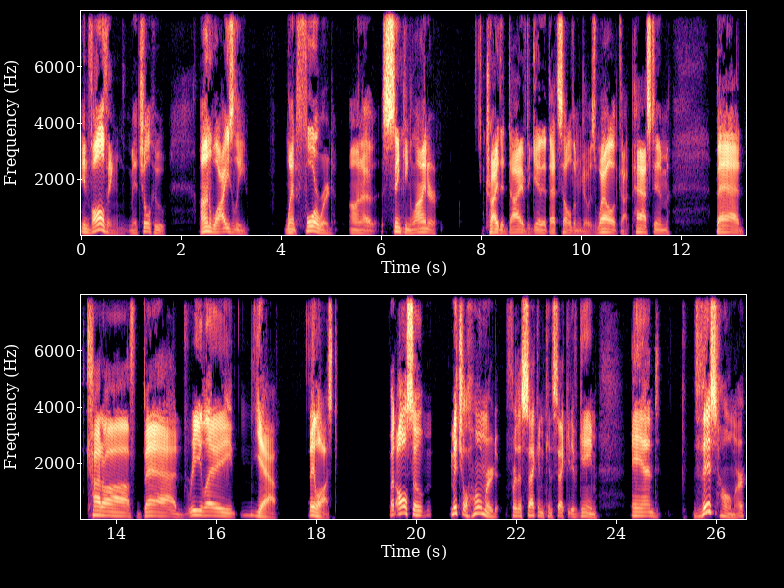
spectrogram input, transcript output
involving Mitchell, who unwisely went forward on a sinking liner, tried to dive to get it. That seldom goes well. It got past him. Bad cutoff, bad relay. Yeah, they lost. But also, Mitchell homered for the second consecutive game. And this homer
